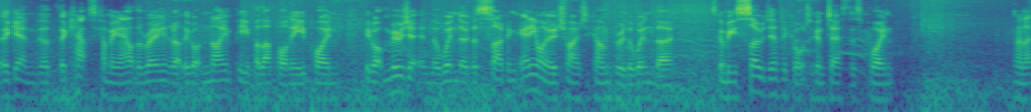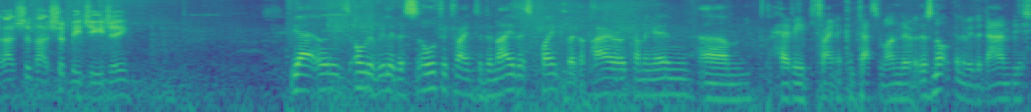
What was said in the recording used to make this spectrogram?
again, the, the cap's coming out, the range up, they've got nine people up on E point, they've got Mujet in the window just sniping anyone who tries to come through the window. It's going to be so difficult to contest this point. And that- that should that should be GG. Yeah, it's only really the soldier trying to deny this point, but the pyro coming in, um, heavy trying to contest from under, but there's not going to be the damage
